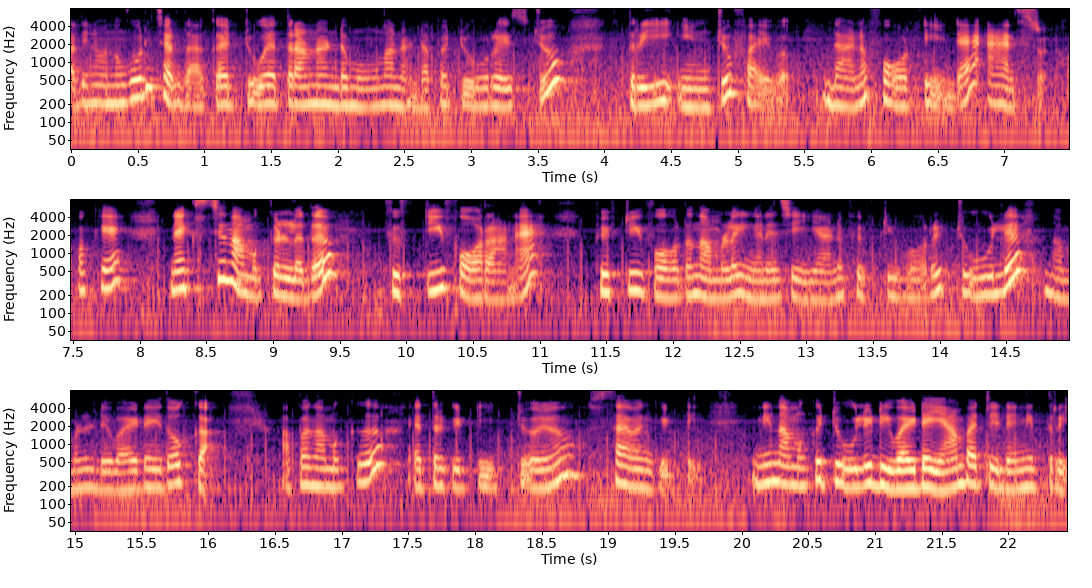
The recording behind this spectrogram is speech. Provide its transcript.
അതിനൊന്നും കൂടി ചെറുതാക്കുക. ടു എത്ര എണ്ണം ഉണ്ട്? മൂന്നെണ്ണം ഉണ്ട്. അപ്പോൾ two raise to three into five ഇതാണ് ഫോർട്ടീന്റെ ആൻസർ ഓക്കെ നെക്സ്റ്റ് നമുക്കുള്ളത് ഫിഫ്റ്റി ഫോറാണ് ഫിഫ്റ്റി ഫോർ നമ്മൾ ഇങ്ങനെ ചെയ്യാണ്. ഫിഫ്റ്റി ഫോർ ടൂവിൽ നമ്മൾ ഡിവൈഡ് ചെയ്ത് നോക്കുക അപ്പോൾ നമുക്ക് എത്ര കിട്ടി? ടു സെവൻ കിട്ടി. ഇനി നമുക്ക് ടൂവിൽ ഡിവൈഡ് ചെയ്യാൻ പറ്റില്ല. ഇനി ത്രീ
